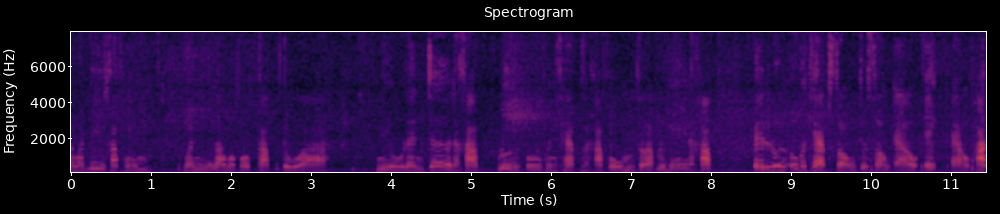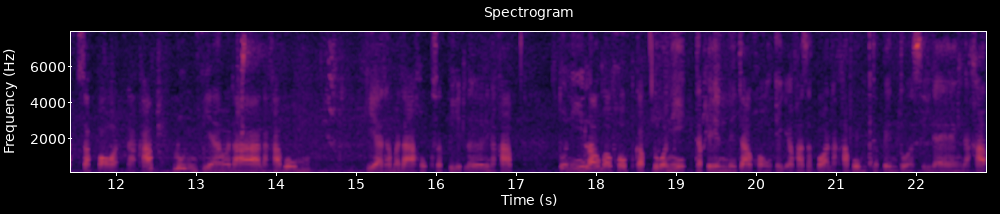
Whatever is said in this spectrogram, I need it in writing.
สวัสดีครับผม วันนี้เรามาพบกับตัว New Ranger นะครับ รุ่น Open Cap นะครับผมสำหรับรุ่นนี้นะครับ เป็นรุ่น Open Cap 2.2L XL Plus Sport นะครับ รุ่นเกียร์ธรรมดานะครับผม เกียร์ธรรมดา 6 สปีดเลยนะครับ ตัวนี้เรามาพบกับตัวนี้จะเป็นในเจ้าของ XL Plus Sport นะครับผมจะเป็นตัวสีแดงนะครับ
